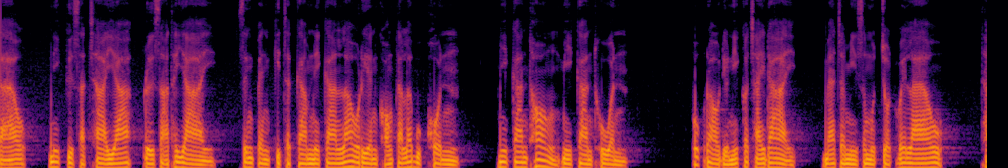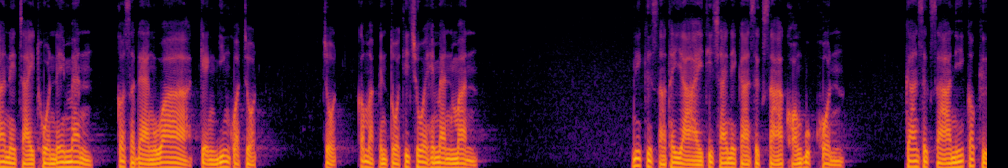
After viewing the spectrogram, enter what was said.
แล้ว นี่คือสัจชายะหรือสาธยาย ซึ่งเป็นกิจกรรมในการเล่าเรียนของแต่ละบุคคล มีการท่องมีการทวน พวกเราเดี๋ยวนี้ก็ใช้ได้ แม้จะมีสมุดจดไว้แล้ว ถ้าในใจทวนได้แม่น ก็แสดงว่าเก่งยิ่งกว่าจด จดก็มาเป็นตัวที่ช่วยให้แม่นมั่น นี่คือสาธยายที่ใช้ในการศึกษาของบุคคล การศึกษานี้ก็คือ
